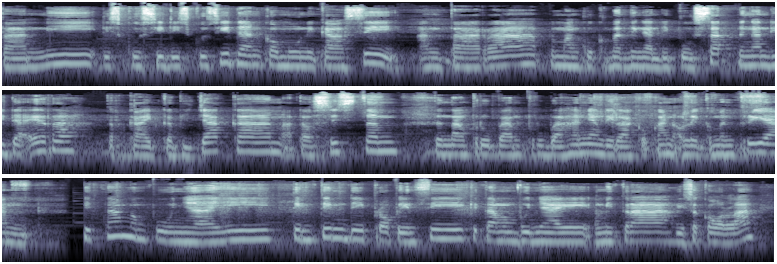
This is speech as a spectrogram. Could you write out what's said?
menjembatani diskusi-diskusi dan komunikasi antara pemangku kepentingan di pusat dengan di daerah terkait kebijakan atau sistem tentang perubahan-perubahan yang dilakukan oleh kementerian. Kita mempunyai tim-tim di provinsi, kita mempunyai mitra di sekolah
